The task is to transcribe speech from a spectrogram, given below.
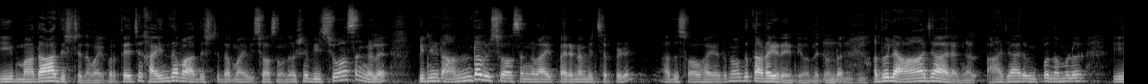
ഈ മതാധിഷ്ഠിതമായി പ്രത്യേകിച്ച് ഹൈന്ദവാധിഷ്ഠിതമായ വിശ്വാസം വന്നത്. പക്ഷേ വിശ്വാസങ്ങൾ പിന്നീട് അന്ധവിശ്വാസങ്ങളായി പരിണമിച്ചപ്പോൾ അത് സ്വാഭാവികമായിട്ട് നമുക്ക് തടയിടേണ്ടി വന്നിട്ടുണ്ട്. അതുപോലെ ആചാരങ്ങൾ ആചാരം ഇപ്പോൾ നമ്മൾ ഈ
